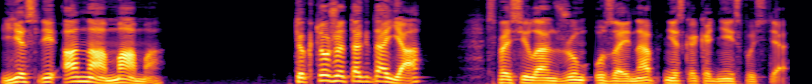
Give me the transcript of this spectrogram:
«Если она мама, то кто же тогда я?» спросила Анжум у Зайнаб несколько дней спустя.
